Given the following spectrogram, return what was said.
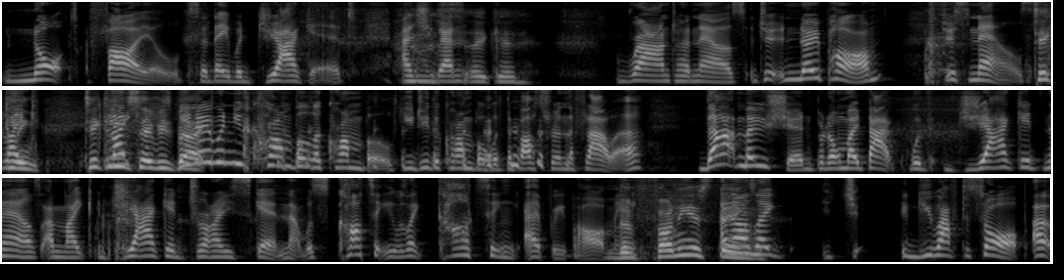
not filed, so they were jagged. And she Oh, went so good. round her nails, no palm, just nails, Tickling, Like, tickling like, Sophie's back. You know when you crumble a crumble, you do the crumble with the butter and the flour. That motion, but on my back with jagged nails and like jagged dry skin that was cutting. It was like cutting every part of me. the funniest thing. and I was like, "You have to stop." Uh,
